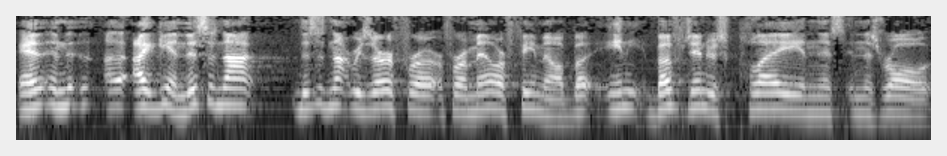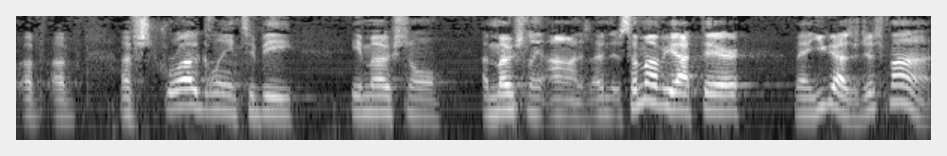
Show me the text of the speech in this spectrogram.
And, and uh, again, this is not this is not reserved for, for a male or female, but any, both genders play in this in this role of, of, of struggling to be emotional emotionally honest. And some of you out there, man, you guys are just fine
